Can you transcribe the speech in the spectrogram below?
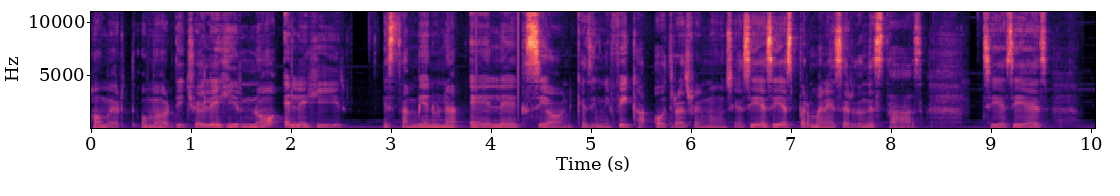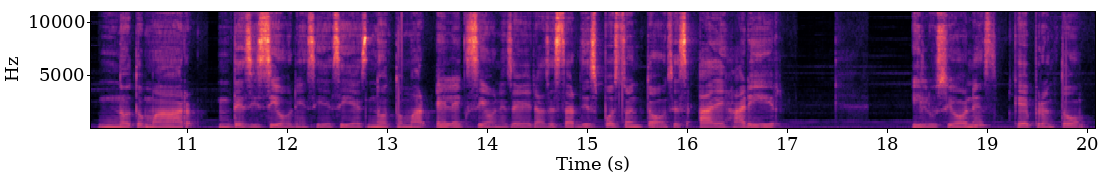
o, mejor dicho, elegir no elegir, es también una elección que significa otras renuncias. Si decides permanecer donde estás, si decides no tomar decisiones, si decides no tomar elecciones, deberás estar dispuesto entonces a dejar ir ilusiones que de pronto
